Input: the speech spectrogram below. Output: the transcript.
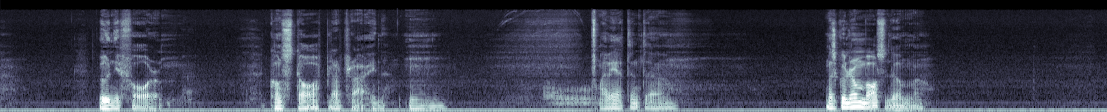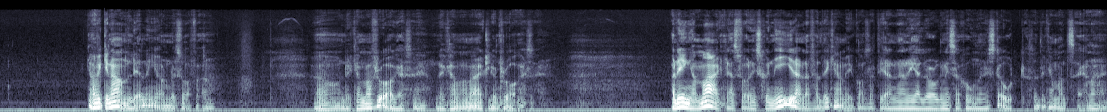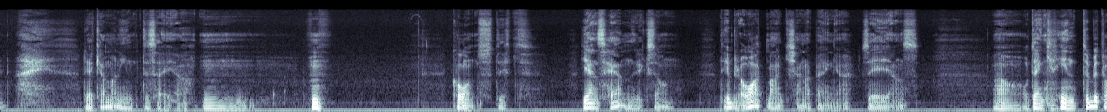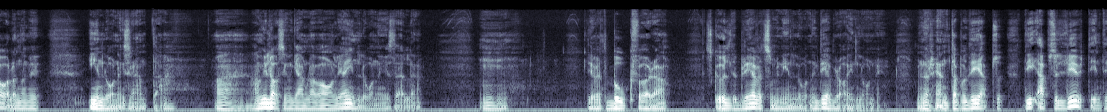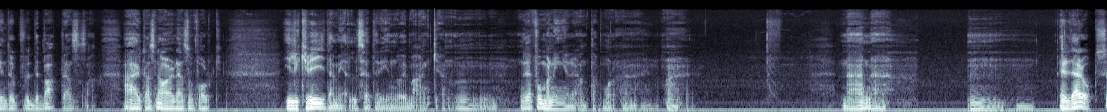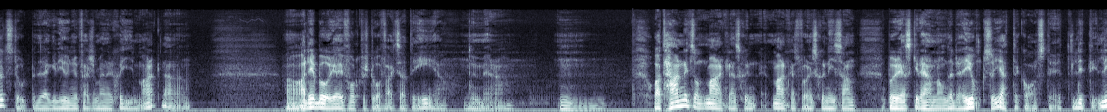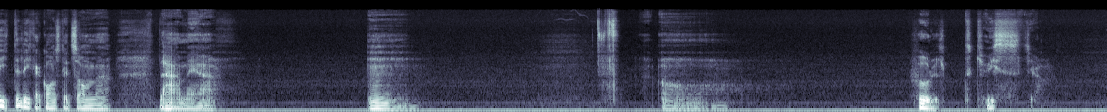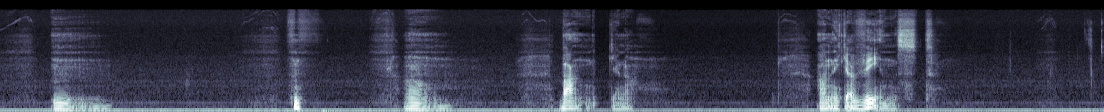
uniform, konstaplar Pride. Mm. Jag vet inte. Men skulle de vara så dumma? Ja, vilken anledning gör de det så för? Ja, det kan man fråga sig. Det kan man verkligen fråga sig. Ja, det är inga marknadsföringsgenier i alla fall. Det kan vi ju konstatera när det gäller organisationen i stort. Så det kan man inte säga. Nej, det kan man inte säga. Mm. Hm. Konstigt. Jens Henriksson. Det är bra att man tjänar pengar, säger Jens. Ja, och tänker inte betala någon inlåningsränta. Nej, han vill ha sin gamla vanliga inlåning istället. Mm. Det är att bokföra skuldebrevet som en inlåning. Det är bra inlåning. Men att ränta på det, det är absolut inte, inte upp för debatt ens. Alltså. Nej, utan snarare den som folk i likvida medel sätter in då i banken. Mm. Det får man ingen ränta på. Nej, nej. nej, nej. Mm. Är det där också ett stort bedrägeri, ungefär som energimarknaden? Ja, det börjar ju folk förstå faktiskt att det är numera. Mm. Och att han är ett sånt marknadsföringsgeni så han börjar skräna om det där är ju också jättekonstigt. Lite, lite lika konstigt som eh, det här med... Mm. Oh. Hultqvist, ja. Mm. ja. Bankerna. Annika Vinst.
